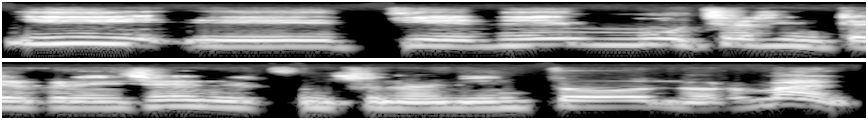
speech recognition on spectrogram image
y eh, tienen muchas interferencias en el funcionamiento normal.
